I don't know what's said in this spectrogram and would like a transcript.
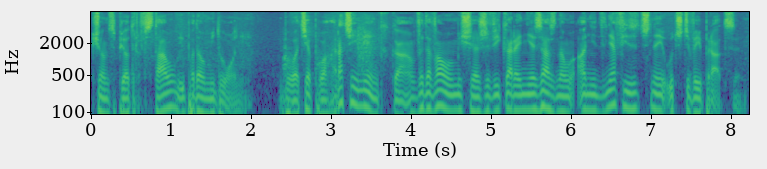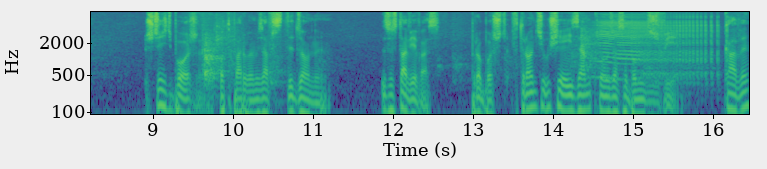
Ksiądz Piotr wstał i podał mi dłoń. Była ciepła, raczej miękka. Wydawało mi się, że wikary nie zaznał ani dnia fizycznej, uczciwej pracy. Szczęść Boże! Odparłem zawstydzony. Zostawię was. Proboszcz wtrącił się i zamknął za sobą drzwi. Kawy?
